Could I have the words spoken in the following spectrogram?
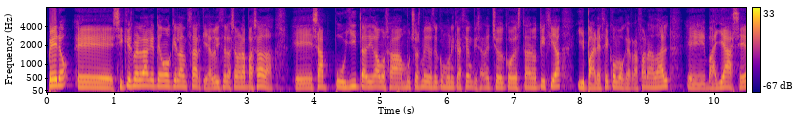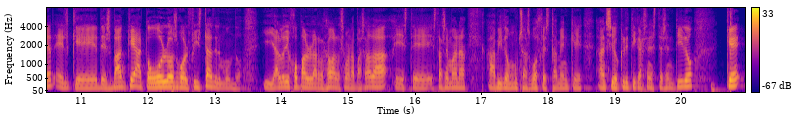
Pero eh, sí que es verdad que tengo que lanzar, que ya lo hice la semana pasada, eh, esa pullita, digamos, a muchos medios de comunicación que se han hecho eco de esta noticia y parece como que Rafa Nadal eh, vaya a ser el que desbanque a todos los golfistas del mundo. Y ya lo dijo Pablo Larrazaba la semana pasada, este, esta semana ha habido muchas voces también que han sido críticas en este sentido, que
